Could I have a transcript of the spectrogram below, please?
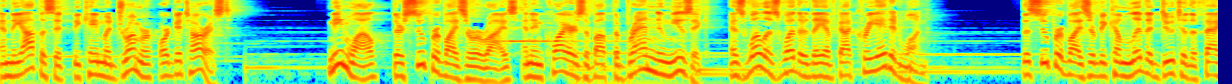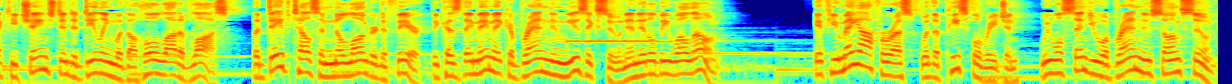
and the opposite became a drummer or guitarist. Meanwhile, their supervisor arrives and inquires about the brand new music, as well as whether they have got created one. The supervisor become livid due to the fact he changed into dealing with a whole lot of loss, but Dave tells him no longer to fear, because they may make a brand new music soon and it'll be well known. If you may offer us with a peaceful region, we will send you a brand new song soon.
